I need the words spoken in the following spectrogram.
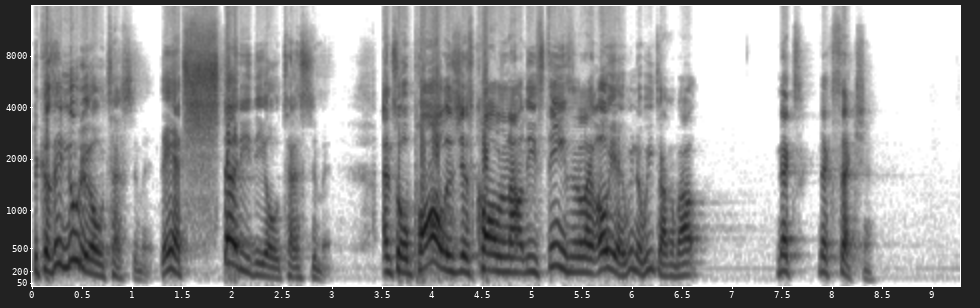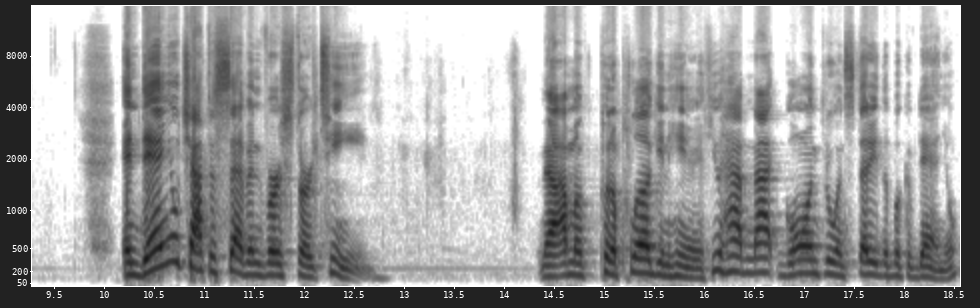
because they knew the Old Testament. They had studied the Old Testament. And so Paul is just calling out these things and they're like, oh yeah, we know we talking about. Next, next section. In Daniel chapter 7, verse 13. Now I'm gonna put a plug in here. If you have not gone through and studied the book of Daniel,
